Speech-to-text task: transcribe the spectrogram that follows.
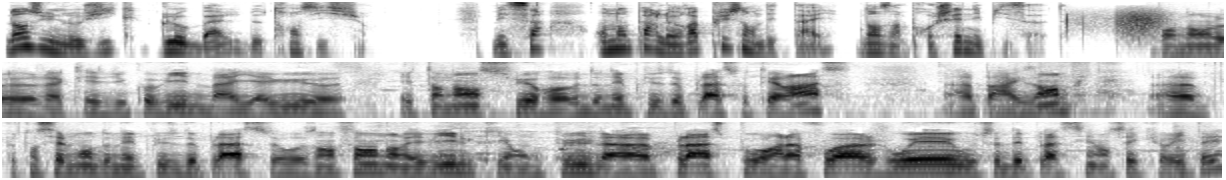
dans une logique globale de transition. Mais ça, on en parlera plus en détail dans un prochain épisode. Pendant la crise du Covid, bah, il y a eu euh, les tendances sur euh, donner plus de place aux terrasses, euh, par exemple, euh, potentiellement donner plus de place aux enfants dans les villes qui ont plus la place pour à la fois jouer ou se déplacer en sécurité,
